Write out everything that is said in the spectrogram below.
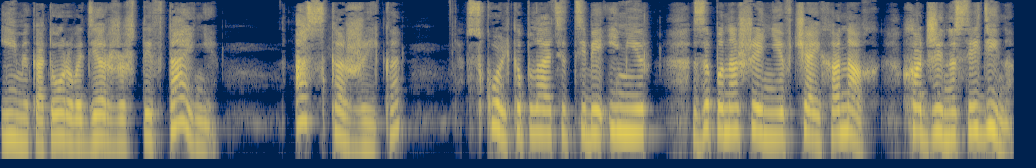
имя которого держишь ты в тайне. А скажи-ка, сколько платит тебе Эмир за поношение в чайханах Хаджина Средина?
